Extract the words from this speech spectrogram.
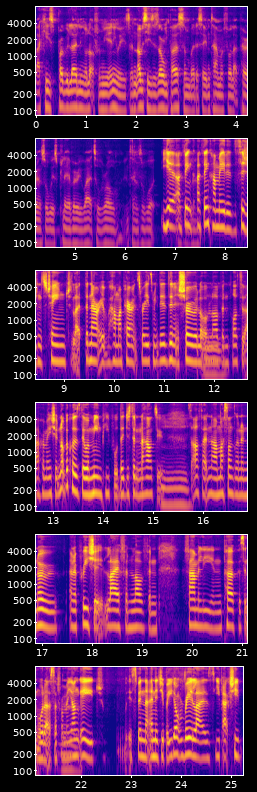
like he's probably learning a lot from you anyways. And obviously he's his own person, but at the same time I feel like parents always play a very vital role in terms of what Yeah, I think I think I made a decision to change like the narrative of how my parents raised me. They didn't show a lot of love mm. and positive affirmation, not because they were mean people. They just didn't know how to. Mm. So I was like, nah, my son's gonna know and appreciate life and love and family and purpose and all that stuff from a young age. It's been that energy, but you don't realize you've actually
